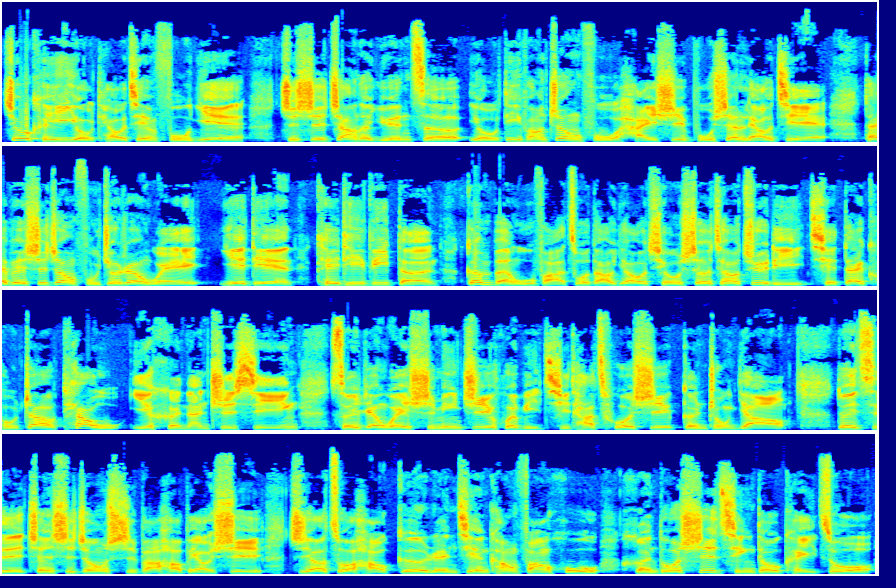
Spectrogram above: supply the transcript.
就可以有条件复业。只是这样的原则，有地方政府还是不甚了解。台北市政府就认为，夜店、KTV 等根本无法做到要求社交距离且戴口罩跳舞也很难执行，所以认为实名制会比其他措施更重要。对此，陈时中十八号表示，只要做好个人健康防护，很多事情都可以做。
